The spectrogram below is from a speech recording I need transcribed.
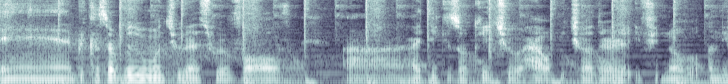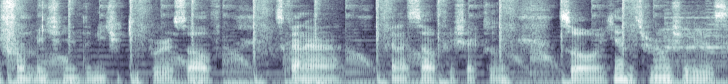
And because i really want you guys to evolve uh, i think it's okay to help each other. If you know an information you don't need to keep for yourself it's kind of kind of selfish actually. So yeah that's pretty much what it is.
